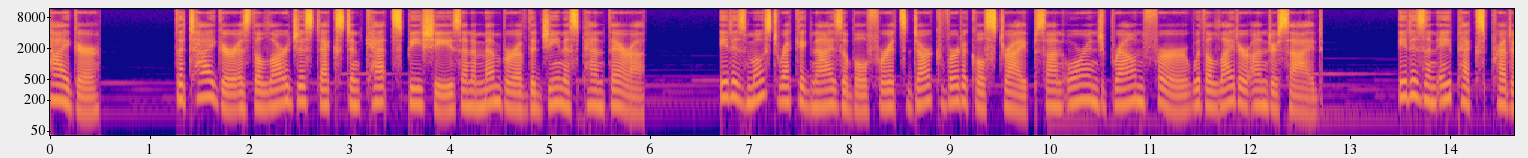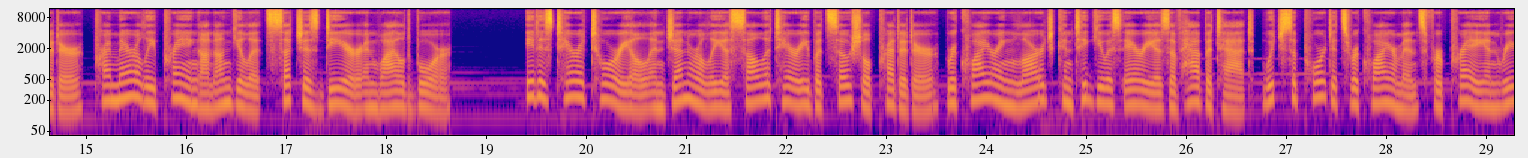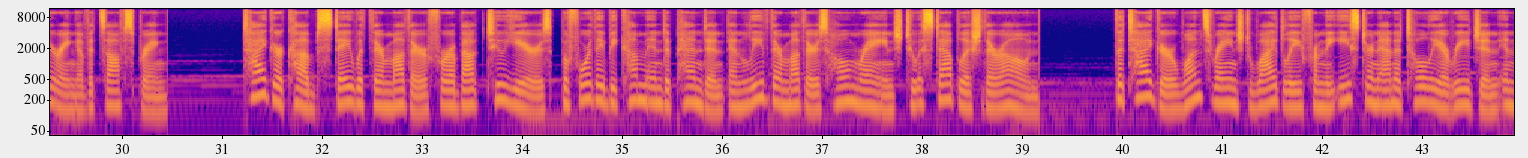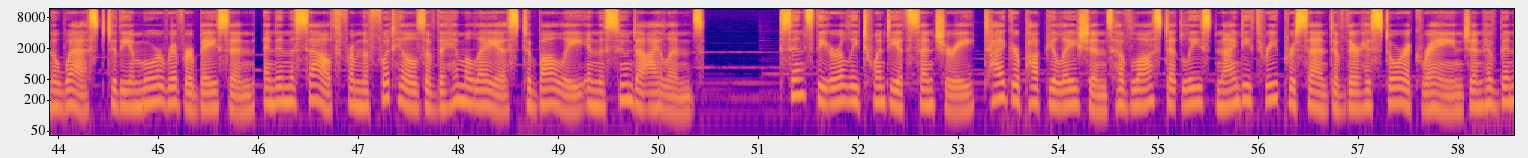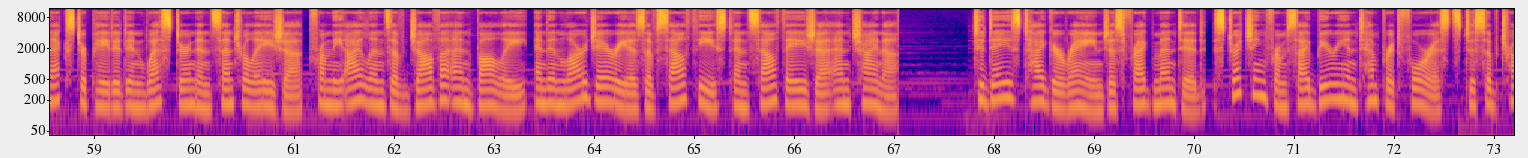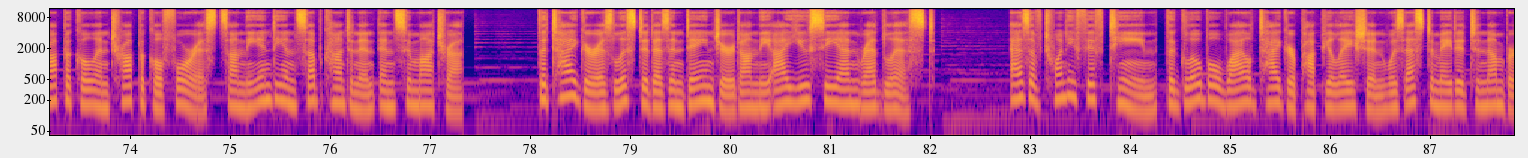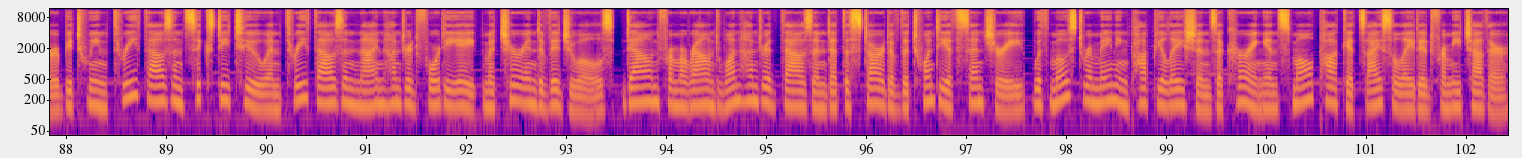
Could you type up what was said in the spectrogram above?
Tiger The tiger is the largest extant cat species and a member of the genus Panthera. It is most recognizable for its dark vertical stripes on orange-brown fur with a lighter underside. It is an apex predator, primarily preying on ungulates such as deer and wild boar. It is territorial and generally a solitary but social predator, requiring large contiguous areas of habitat, which support its requirements for prey and rearing of its offspring. Tiger cubs stay with their mother for about two years, before they become independent and leave their mother's home range to establish their own. The tiger once ranged widely from the eastern Anatolia region in the west to the Amur River basin, and in the south from the foothills of the Himalayas to Bali in the Sunda Islands. Since the early 20th century, tiger populations have lost at least 93% of their historic range and have been extirpated in Western and Central Asia, from the islands of Java and Bali, and in large areas of Southeast and South Asia and China. Today's tiger range is fragmented, stretching from Siberian temperate forests to subtropical and tropical forests on the Indian subcontinent and Sumatra. The tiger is listed as endangered on the IUCN Red List. As of 2015, the global wild tiger population was estimated to number between 3,062 and 3,948 mature individuals, down from around 100,000 at the start of the 20th century, with most remaining populations occurring in small pockets isolated from each other.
